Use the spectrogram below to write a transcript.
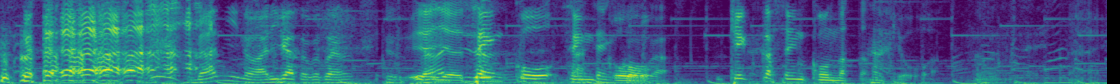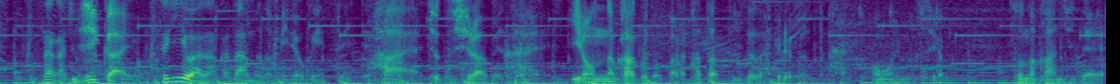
何のありがとうございます？いやいや先行。あ先行先行が。結果先行になったんで、はい。今日は。そうですね。はなんか次回と次はなんかダムの魅力について。はい、ちょっと調べて、、はい。ろんな角度から語っていただければと思いますよ。そんな感じで、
